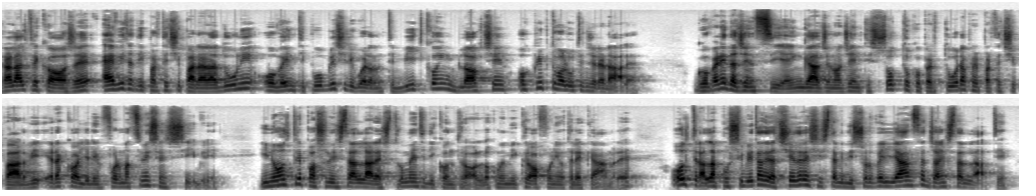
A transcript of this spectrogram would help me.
Tra le altre cose, evita di partecipare a raduni o eventi pubblici riguardanti Bitcoin, blockchain o criptovalute in generale. Governi ed agenzie ingaggiano agenti sotto copertura per parteciparvi e raccogliere informazioni sensibili. Inoltre possono installare strumenti di controllo come microfoni o telecamere, oltre alla possibilità di accedere ai sistemi di sorveglianza già installati.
